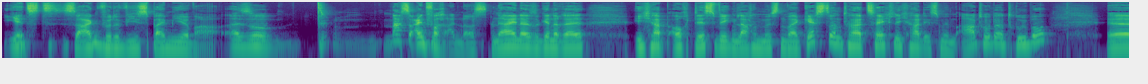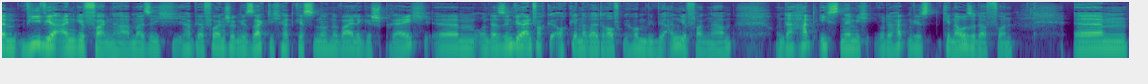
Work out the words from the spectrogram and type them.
jetzt sagen würde, wie es bei mir war. Also mach's einfach anders. Nein, also generell, ich habe auch deswegen lachen müssen, weil gestern tatsächlich hatte ich es mit dem Arthur darüber, ähm, wie wir angefangen haben. Also ich habe ja vorhin schon gesagt, ich hatte gestern noch eine Weile Gespräch ähm, und da sind wir einfach auch generell drauf gekommen, wie wir angefangen haben. Und da hatte ich es nämlich, oder hatten wir es genauso davon. Ähm,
